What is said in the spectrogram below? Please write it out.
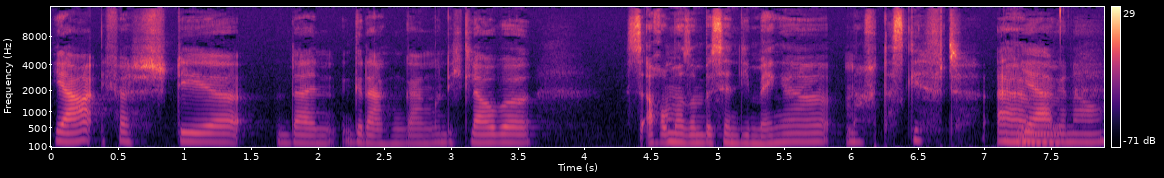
Ja, ich verstehe deinen Gedankengang und ich glaube, es ist auch immer so ein bisschen die Menge macht das Gift. Ähm, ja, genau.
